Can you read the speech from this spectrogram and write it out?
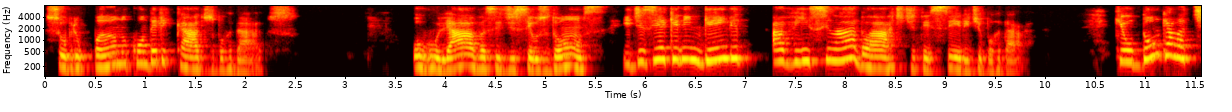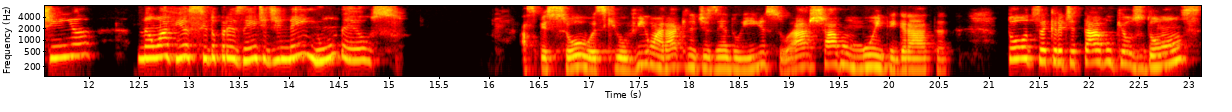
sobre o pano com delicados bordados. Orgulhava-se de seus dons e dizia que ninguém lhe havia ensinado a arte de tecer e de bordar, que o dom que ela tinha não havia sido presente de nenhum Deus. As pessoas que ouviam Aracne dizendo isso a achavam muito ingrata. Todos acreditavam que os dons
